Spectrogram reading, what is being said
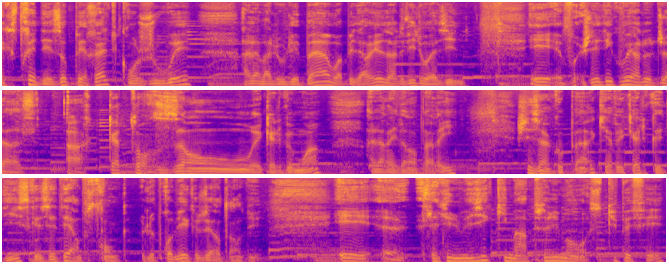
extraits des opérettes qu'on jouait à la Malou-les-Bains ou à Bédarieux dans les villes voisines. Et j'ai découvert le jazz à 14 ans et quelques mois, à l'arrivée en Paris, chez un copain qui avait quelques disques, et c'était Armstrong, le premier que j'ai entendu. Et euh, c'est une musique qui m'a absolument stupéfait.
